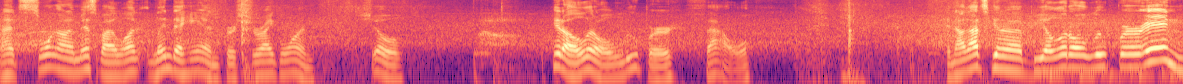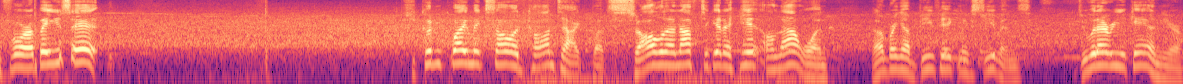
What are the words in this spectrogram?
That swung on a miss by Linda Hand for strike one. She'll hit a little looper foul. And now that's going to be a little looper in for a base hit. She couldn't quite make solid contact, but solid enough to get a hit on that one. Now bring up Beefcake McStevens. Do whatever you can here.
